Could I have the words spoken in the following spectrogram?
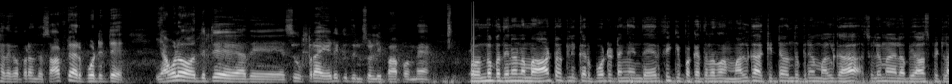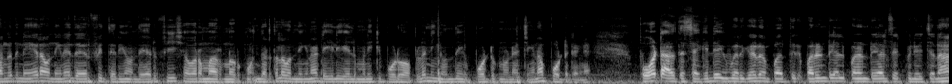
அதுக்கப்புறம் அந்த சாஃப்ட்வேர் போட்டுட்டு எவ்வளோ வந்துட்டு அது சூப்பராக எடுக்குதுன்னு சொல்லி பார்ப்போமே. இப்போ வந்து பார்த்தீங்கன்னா நம்ம ஆட்டோ கிளிக்கர் போட்டுட்டாங்க இந்த எர்ஃபிக்கு பக்கத்தில் தான். மல்கா கிட்ட வந்து பார்த்தீங்கன்னா மல்கா சுலைமான் அலபி ஹாஸ்பிட்டல் அங்கே நேராக வந்தீங்கன்னா இந்த எர்ஃபி தெரியும். இந்த எர்ஃபி ஷவர்மார்னு இருக்கும். இந்த இடத்துல வந்தீங்கன்னா டெய்லி ஏழு மணிக்கு போடுவாப்பில். நீங்கள் வந்து இங்கே போட்டுக்கணும்னு நினச்சிங்கன்னா போட்டுக்கோங்க. போட்ட அடுத்த செகண்டேக்கு பிறகு நான் பத்து பன்னெண்டு ஏழு பன்னெண்டு ரியால் செட் பண்ணி வச்சேன்னா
